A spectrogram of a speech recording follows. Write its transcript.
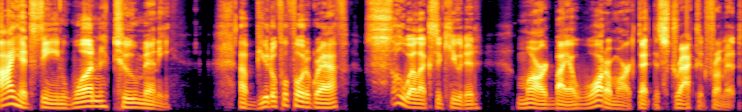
I had seen one too many. A beautiful photograph, so well executed, marred by a watermark that distracted from it.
